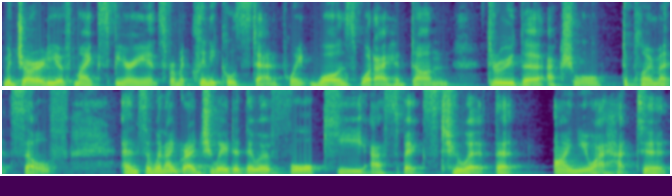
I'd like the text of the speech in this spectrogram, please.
Majority of my experience from a clinical standpoint was what I had done through the actual diploma itself. And so when I graduated, there were four key aspects to it that I knew I had to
